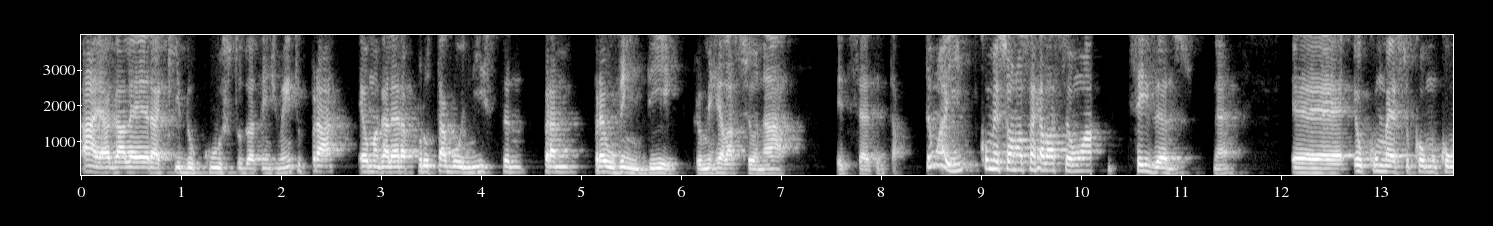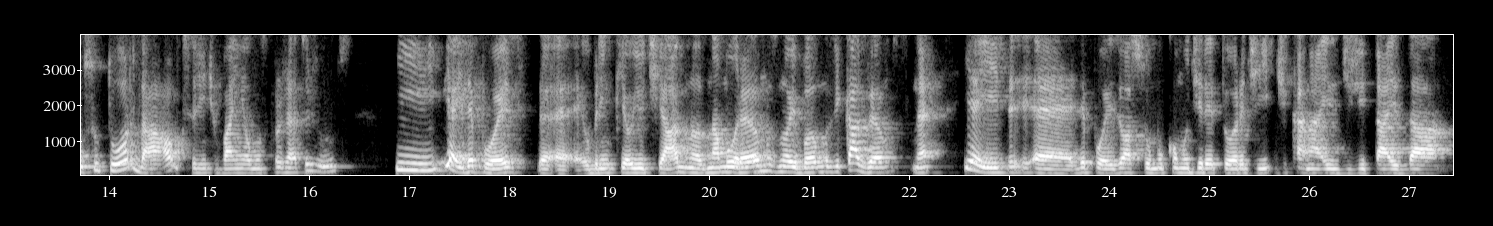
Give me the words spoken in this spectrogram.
ah, é a galera aqui do custo do atendimento para é uma galera protagonista para eu vender, para eu me relacionar, etc. Então aí começou a nossa relação há seis anos, né? É, eu começo como consultor da Aux, a gente vai em alguns projetos juntos, e, e aí depois, é, é eu brinco que eu e o Thiago, nós namoramos, noivamos e casamos, né? E aí é, depois eu assumo como diretor de, de canais digitais da,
